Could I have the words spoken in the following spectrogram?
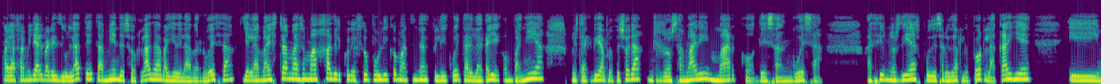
Para la familia Álvarez de Ulate, también de Sorlada, Valle de la Berrueza, y a la maestra más maja del Colegio Público Martínez Pelicueta de la calle Compañía, nuestra querida profesora Rosamari Marco de Sangüesa. Hace unos días pude saludarle por la calle y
